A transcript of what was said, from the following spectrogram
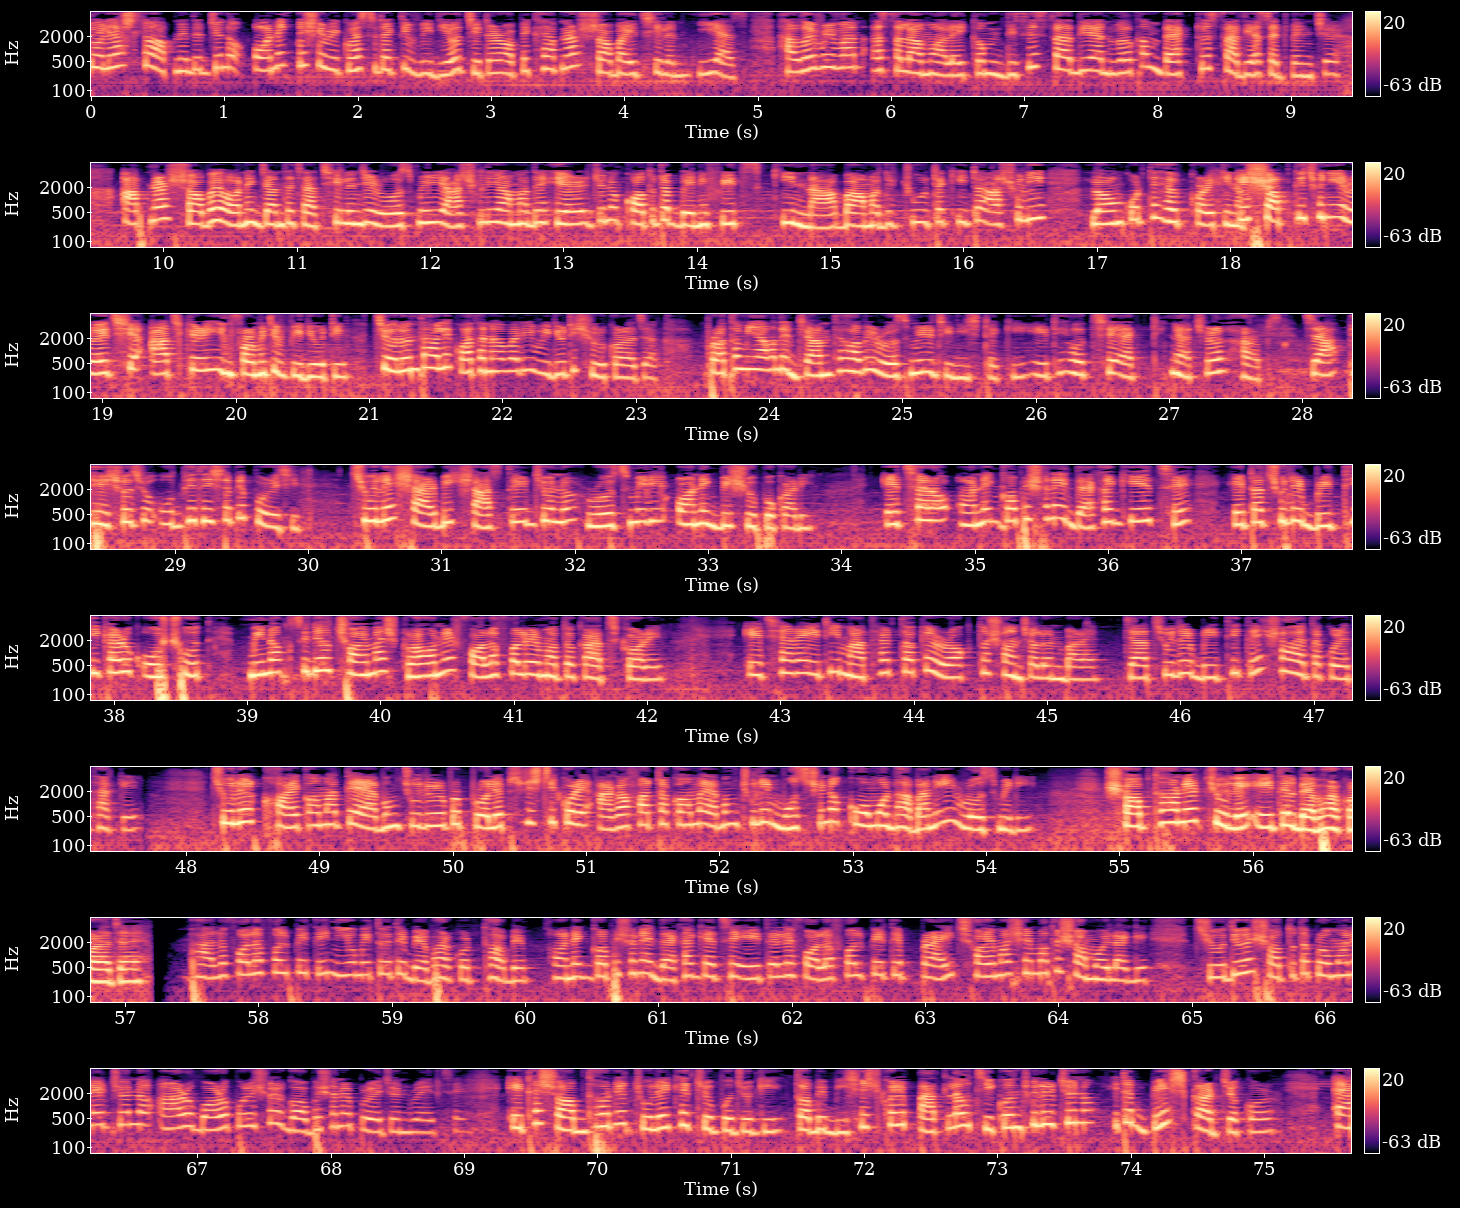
চলে আসলো আপনাদের জন্য অনেক বেশি রিকোয়েস্টেড একটি ভিডিও যেটার অপেক্ষায় আপনারা সবাই ছিলেন। ইয়েস হ্যালো এভরিওয়ান আসসালামু আলাইকুম this is Sadia and welcome back to Sadia's adventure আপনারা সবাই অনেক জানতে চাচ্ছিলেন যে রোজমেরি আসলে আমাদের হেয়ারের জন্য কতটা বেনিফিটস কি না, বা আমাদের চুলটা কিটা আসলে লং করতে হেল্প করে কিনা। এই সব কিছু নিয়ে রয়েছে আজকের এই ইনফরমেটিভ ভিডিওটি চলুন তাহলে কথা না বাড়িয়ে ভিডিওটি শুরু করা যাক। প্রথমেই আমাদের জানতে হবে রোজমেরি জিনিসটা কি? এটি হচ্ছে একটি ন্যাচারাল হার্বস যা ভেষজ উদ্ভিদ হিসেবে পরিচিত। চুলের সার্বিক স্বাস্থ্যের জন্য রোজমেরি অনেক বেশি উপকারী। এছাড়াও অনেক গবেষণায় দেখা গিয়েছে, এটা চুলের বৃদ্ধিকারক ওষুধ মিনক্সিডিল ছয় মাস গ্রহণের ফলাফলের মতো কাজ করে। এছাড়া এটি মাথার ত্বকের রক্ত সঞ্চালন বাড়ায়, যা চুলের বৃদ্ধিতে সহায়তা করে থাকে। চুলের ক্ষয় কমাতে এবং চুলের উপর প্রলেপ সৃষ্টি করে আগা ফাটা কমায় এবং চুলের মসৃণ কোমল ভাবানি রোজমেরি সব ধরনের চুলে এই তেল ব্যবহার করা যায়। ভালো ফলাফল পেতে নিয়মিত এদের ব্যবহার করতে হবে। অনেক গবেষণায় দেখা গেছে, এই তেলে ফলাফল পেতে প্রায় ছয় মাসের মতো সময় লাগে। যদিও এর সত্যতা প্রমাণের জন্য আরও বড় পরিসরের গবেষণার প্রয়োজন রয়েছে। এটা সব ধরনের চুলের ক্ষেত্রে উপযোগী, তবে বিশেষ করে পাতলা ও চিকন চুলের জন্য এটা বেশ কার্যকর।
